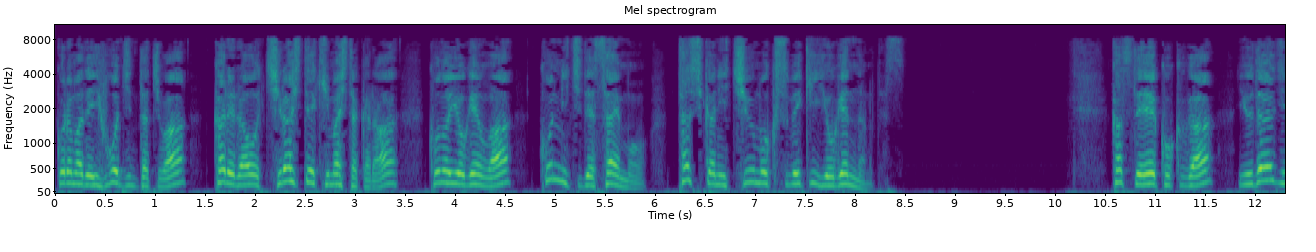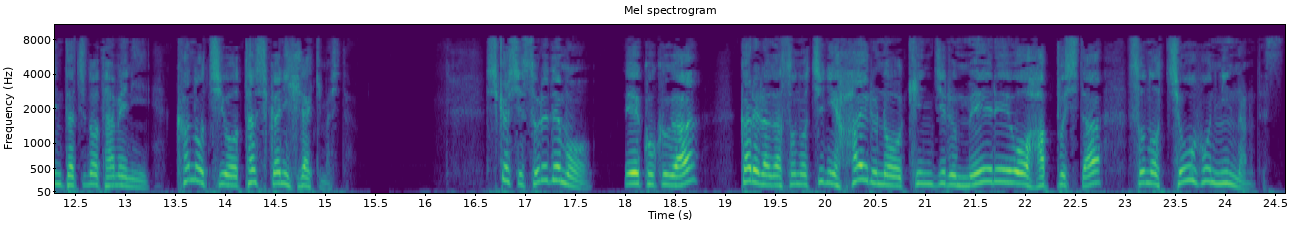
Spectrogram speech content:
これまで違法人たちは彼らを散らしてきましたから、この予言は今日でさえも確かに注目すべき予言なのです。かつて英国がユダヤ人たちのためにかの地を確かに開きました。しかしそれでも英国が彼らがその地に入るのを禁じる命令を発布したその張本人なのです。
